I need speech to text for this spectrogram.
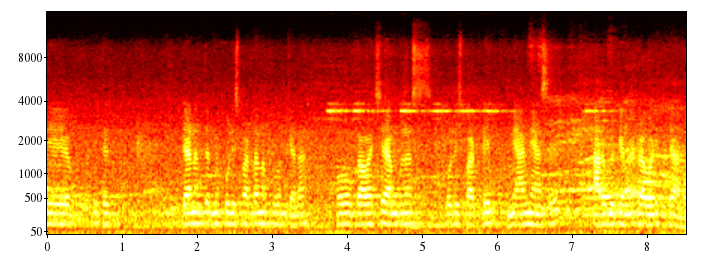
ते तिथे त्यानंतर मी पोलीस पाटलांना फोन केला. हो गावाचे ॲम्ब्युलन्स पोलीस पाटील मी आम्ही असे आरोग्य केंद्र कळवडी तिथे आलो.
